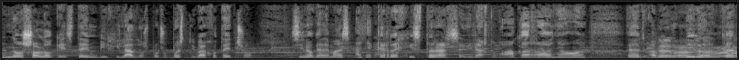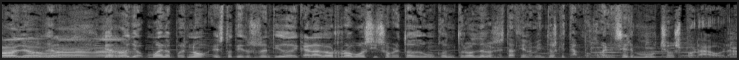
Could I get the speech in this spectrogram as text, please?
no solo que estén vigilados, por supuesto, y bajo techo, sino que además haya que registrarse. Dirás tú, ¡ah, qué rollo! Eh, a ver, dilo, qué ¿qué rollo? ¿Qué, rollo? Bueno, pues no, esto tiene su sentido de cara a los robos y sobre todo un control de los estacionamientos que tampoco van a ser muchos por ahora.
